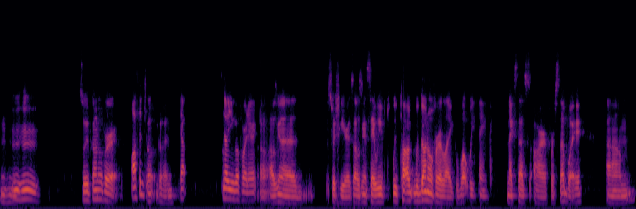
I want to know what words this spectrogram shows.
Mhm. hmm So we've gone over. Often, Oh, go ahead. Yep. No, you go for it, Eric. Oh, I was gonna switch gears. I was gonna say we've we've talked we've gone over like what we think next steps are for Subway. Um,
